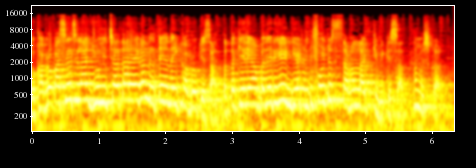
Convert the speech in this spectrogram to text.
तो खबरों का सिलसिला जो ही चलता रहेगा, मिलते हैं नई खबरों के साथ। तब तक के लिए आप बने रहिए India twenty four into seven live TV के साथ। नमस्कार।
